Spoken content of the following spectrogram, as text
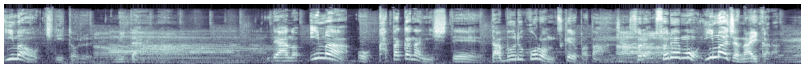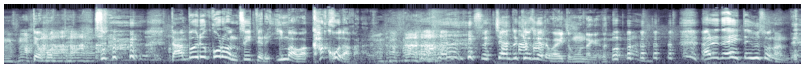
今を切り取るみたいなであの今をカタカナにしてダブルコロンつけるパターンあんじゃん。それそれもう今じゃないから。って思って。ダブルコロンついてる今は過去だからね。それちゃんと気をつけた方がいいと思うんだけど。あれ大体嘘なんで。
